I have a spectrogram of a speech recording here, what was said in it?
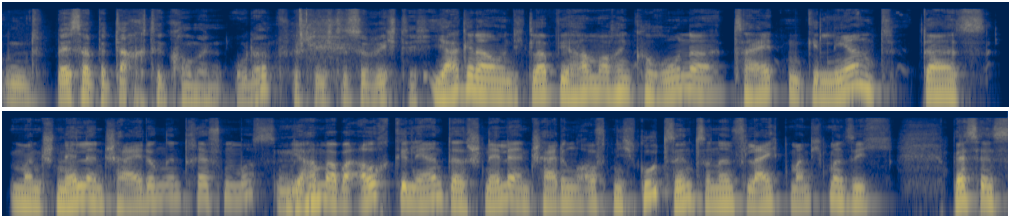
und besser bedachte kommen, oder? Verstehe ich das so richtig? Ja, genau. Und ich glaube, wir haben auch in Corona-Zeiten gelernt, dass man schnelle Entscheidungen treffen muss. Mhm. Wir haben aber auch gelernt, dass schnelle Entscheidungen oft nicht gut sind, sondern vielleicht manchmal sich besser ist,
